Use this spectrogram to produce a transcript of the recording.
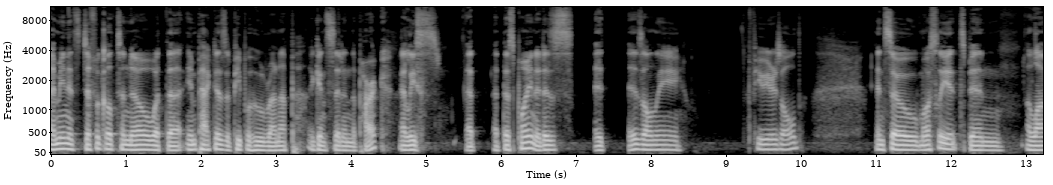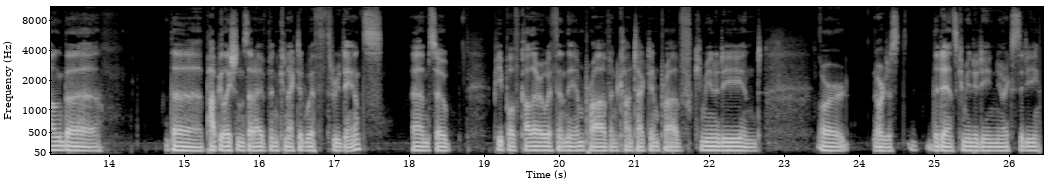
I mean, it's difficult to know what the impact is of people who run up against it in the park. At least at at this point, it is it is only a few years old, and so mostly it's been along the the populations that I've been connected with through dance. Um, so people of color within the improv and contact improv community, and or or just the dance community in New York City,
